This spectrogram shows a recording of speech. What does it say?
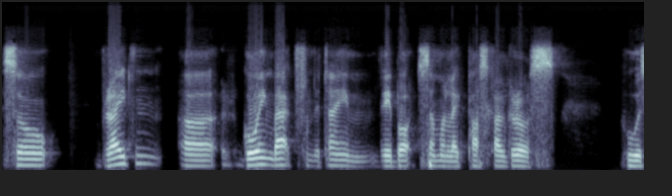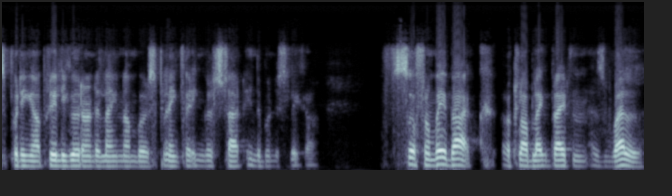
So Brighton, uh, going back from the time they bought someone like Pascal Gross, who was putting up really good underlying numbers, playing for Ingolstadt in the Bundesliga. So from way back, a club like Brighton as well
